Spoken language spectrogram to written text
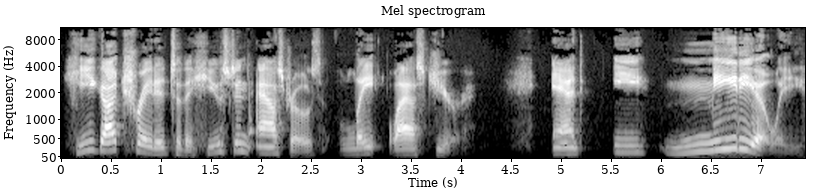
he got traded to the Houston Astros late last year. And immediately,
